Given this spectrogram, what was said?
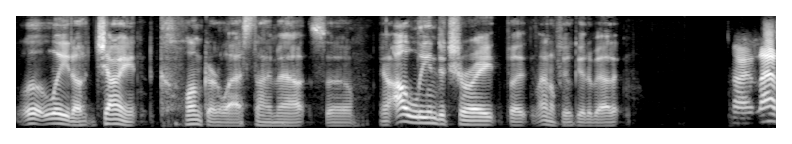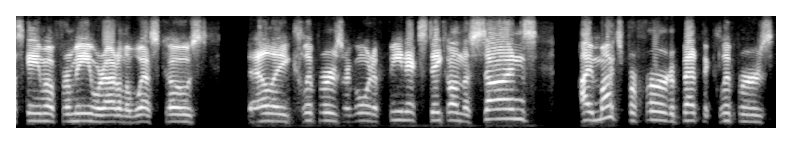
laid a giant clunker last time out. So you know, I'll lean Detroit, but I don't feel good about it. All right, last game up for me. We're out on the West Coast. The LA Clippers are going to Phoenix, take on the Suns. I much prefer to bet the Clippers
